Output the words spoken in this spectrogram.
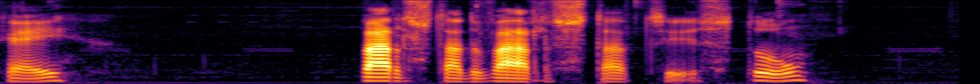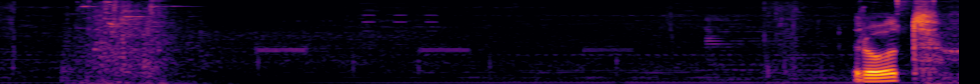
Okej. Warsztat, warsztat jest tu. Drut.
